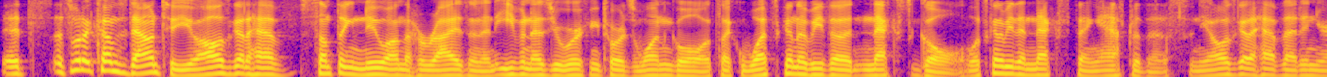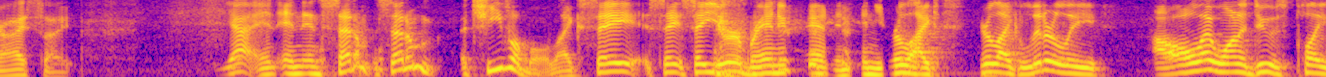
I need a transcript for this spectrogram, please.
It's that's what it comes down to. You always got to have something new on the horizon, and even as you're working towards one goal, it's like what's going to be the next goal? What's going to be the next thing after this? And you always got to have that in your eyesight yeah and, and and set them set them achievable like say say say you're a brand new band and, and you're like you're like literally all I want to do is play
